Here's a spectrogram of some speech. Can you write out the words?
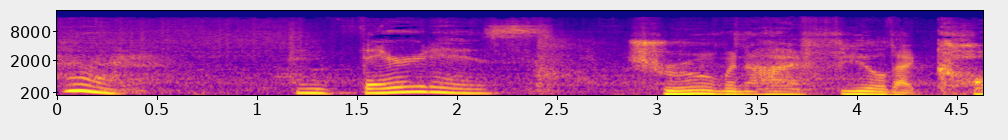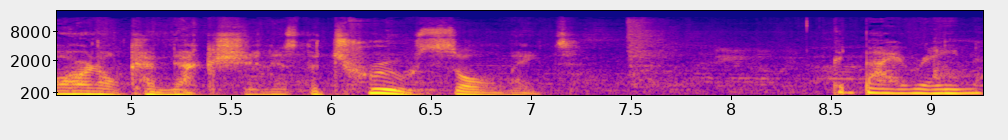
Hmm. And there it is. Shroom and I feel that carnal connection is the true soulmate. Goodbye, Rain.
